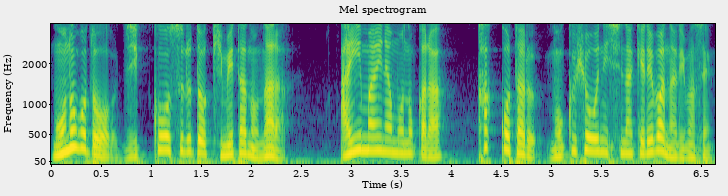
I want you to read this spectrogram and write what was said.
物事を実行すると決めたのなら曖昧なものから確固たる目標にしなければなりません。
